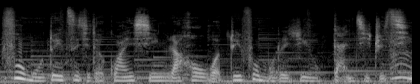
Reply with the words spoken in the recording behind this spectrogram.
父母对自己的关心，然后我对父母的这种感激之情。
